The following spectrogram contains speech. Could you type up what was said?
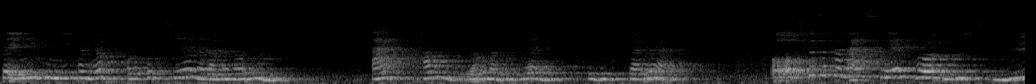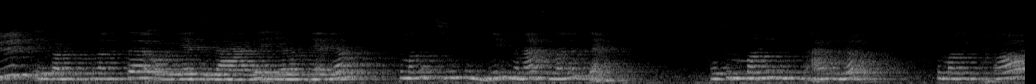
Det er ingenting vi kan gjøre for å fortjene denne nåden. Jeg kan ikke gjøre meg fortjent til Guds kjærlighet. Og Ofte så kan jeg se på Guds bud i Gammeltestamentet og Jesu lære i evangeliet så mange ting som binder meg som menneske. Det er så mange ting som jeg må gjøre. Så mange krav,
